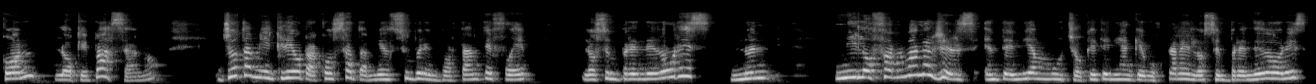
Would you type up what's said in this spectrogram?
con lo que pasa, ¿no? Yo también creo otra cosa también súper importante fue los emprendedores, ni los farm managers entendían mucho qué tenían que buscar en los emprendedores,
